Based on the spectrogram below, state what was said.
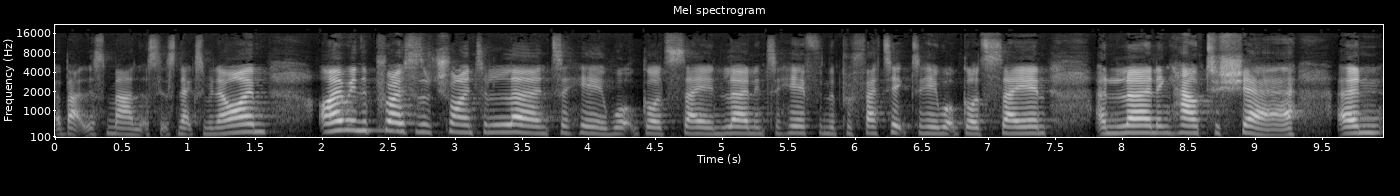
about this man that sits next to me? Now, I'm, I'm in the process of trying to learn to hear what God's saying, learning to hear from the prophetic, to hear what God's saying, and learning how to share. And,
